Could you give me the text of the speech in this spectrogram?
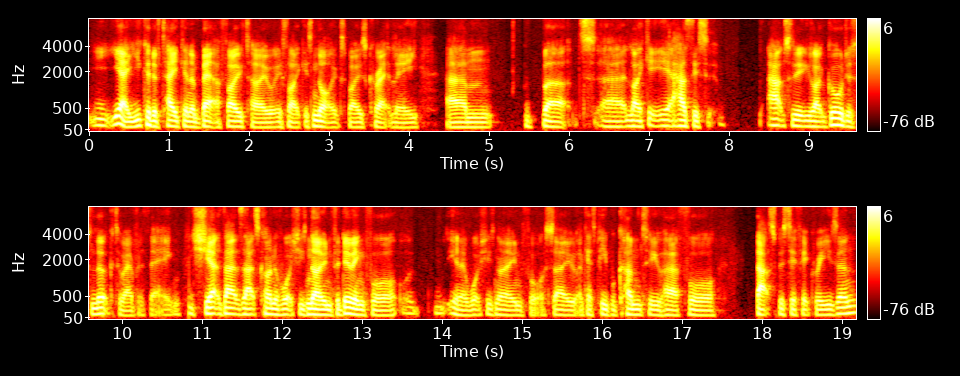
yeah, you could have taken a better photo. It's like it's not exposed correctly, um, but uh, like it, it has this absolutely like gorgeous look to everything. She that's that's kind of what she's known for doing for, you know, what she's known for. So I guess people come to her for that specific reason.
